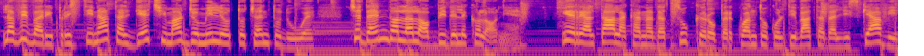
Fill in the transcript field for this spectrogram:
l'aveva ripristinata il 10 maggio 1802, cedendo alla lobby delle colonie. In realtà la canna da zucchero, per quanto coltivata dagli schiavi,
